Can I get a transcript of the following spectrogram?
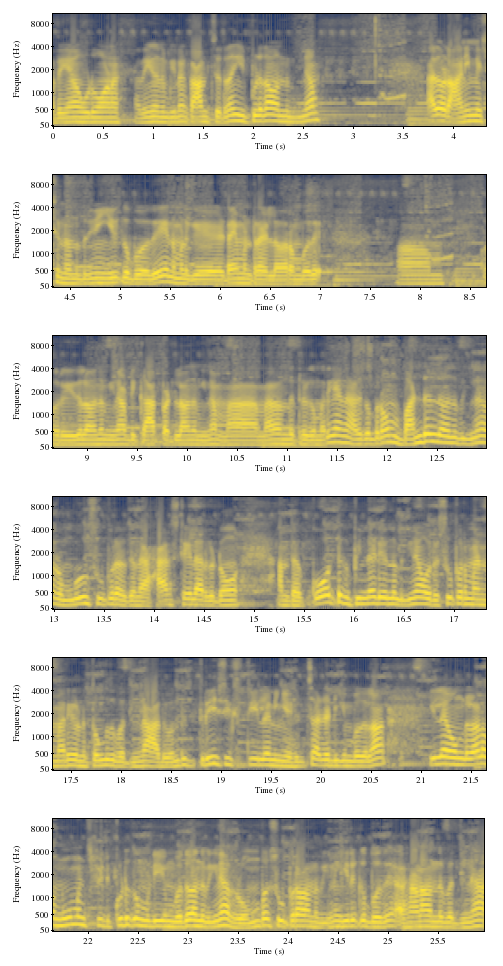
அதையும் விடுவானே. அதையும் வந்து பார்த்திங்கன்னா காமிச்சிடுறேன். இப்படி தான் வந்து பார்த்திங்கன்னா அதோட அனிமேஷன் வந்து பார்த்திங்கன்னா இருக்க போகுது. நம்மளுக்கு டைமண்ட் ராயலில் வரும்போது. ஒரு இதில் வந்து பார்த்திங்கன்னா அப்படி கார்பெட்டில் வந்து பார்த்திங்கன்னா மே மேலே வந்துட்டு இருக்க மாதிரி and அதுக்கப்புறம் பண்டில் வந்து பார்த்திங்கன்னா ரொம்பவும் சூப்பராக இருக்குது அந்த ஹேர் ஸ்டைலாக இருக்கட்டும் அந்த கோட்டுக்கு பின்னாடி வந்து பார்த்திங்கன்னா ஒரு சூப்பர்மேன் மாதிரி ஒன்று தொங்குது பார்த்திங்களா அது வந்து த்ரீ சிக்ஸ்டியில் நீங்கள் ஹெட்ஷாட் அடிக்கும் போதெல்லாம் இல்லை உங்களால் மூமெண்ட் ஸ்பீட் கொடுக்க முடியும் போது வந்து பார்த்திங்கன்னா ரொம்ப சூப்பராக வந்து பார்த்திங்கன்னா இருக்க போகுது அதனால் வந்து பார்த்திங்கன்னா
